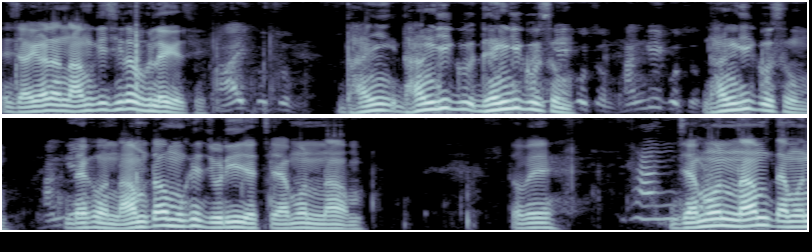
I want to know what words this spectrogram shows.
এই জায়গাটার নাম কি ছিল? ভুলে গেছি। ধাঙ্গি ধেঙ্গি কুসুম। ভাঙ্গি কুসুম। দেখো নামটাও মুখে জড়িয়ে যাচ্ছে এমন নাম। তবে যেমন নাম তেমন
